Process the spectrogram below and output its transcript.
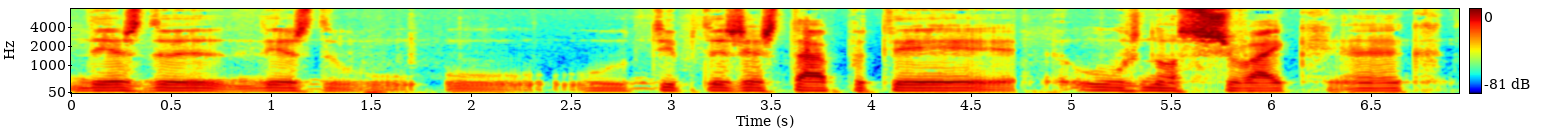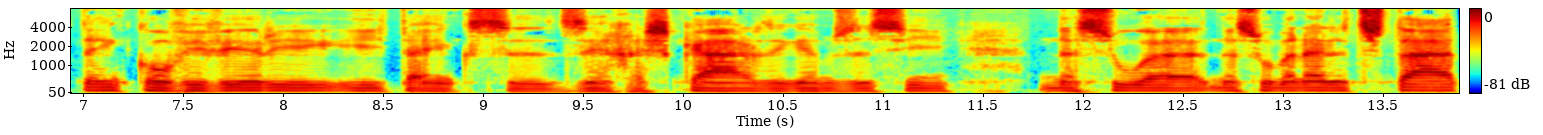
desde, desde o, o, o, tipo da Gestapo até os nossos Schweik, uh, que têm que conviver e, e têm que se desenrascar, digamos assim, na sua, na sua maneira de estar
